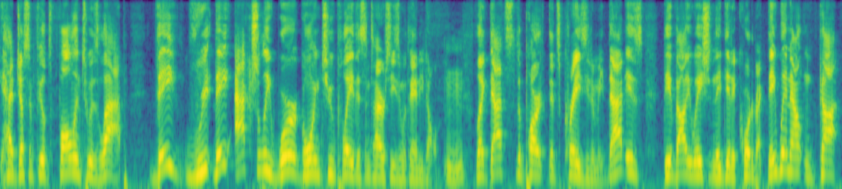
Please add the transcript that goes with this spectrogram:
had Justin Fields fall into his lap. They re- they actually were going to play this entire season with Andy Dalton. Mm-hmm. Like that's the part that's crazy to me. That is the evaluation they did at quarterback. They went out and got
